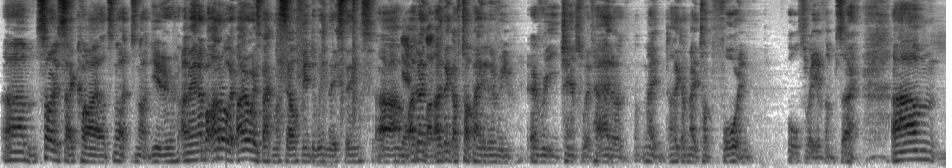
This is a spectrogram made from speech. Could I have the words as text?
Um, sorry to say, Kyle, it's not it's not you. I mean, I'm, I don't always, I always back myself in to win these things. Um, Yeah, I don't. I think I've top eighted every every champs we've had, or made. I think I've made top four in all three of them. So, um,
